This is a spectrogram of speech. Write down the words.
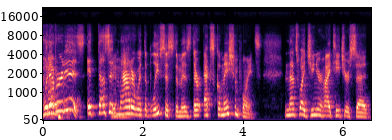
Whatever it is it doesn't yeah. matter what the belief system is they're exclamation points. And that's why junior high teachers said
